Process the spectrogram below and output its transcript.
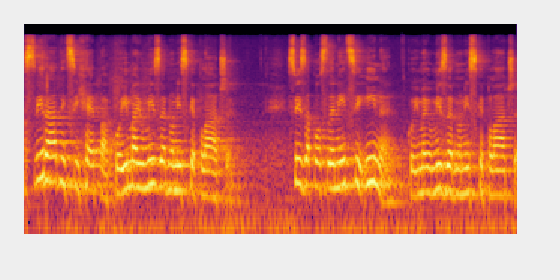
Svi radnici HEP-a koji imaju mizerno niske plaće, svi zaposlenici INE koji imaju mizerno niske plaće,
